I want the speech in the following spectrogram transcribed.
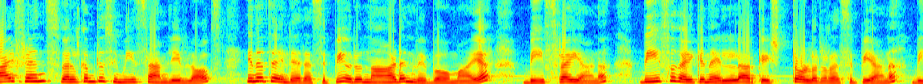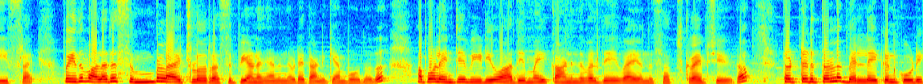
Hi friends welcome to Simi's family vlogs ഇന്നത്തെ എന്റെ റെസിപ്പി ഒരു നാടൻ വിഭവമായ ബീഫ് ഫ്രൈ ആണ്. ബീഫ് കഴിക്കുന്ന എല്ലാവർക്കും ഇഷ്ടമുള്ളൊരു റെസിപ്പിയാണ് ബീഫ് ഫ്രൈ അപ്പോൾ ഇത് വളരെ ഒരു റെസിപ്പിയാണ് ഞാൻ ഇന്നിവിടെ കാണിക്കാൻ പോകുന്നത്. അപ്പോൾ എന്റെ വീഡിയോ ആദ്യമായി കാണുന്നവർ ദയവായി ഒന്ന് സബ്സ്ക്രൈബ് ചെയ്യുക. തൊട്ടടുത്തുള്ള ബെല്ലൈക്കൺ കൂടി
